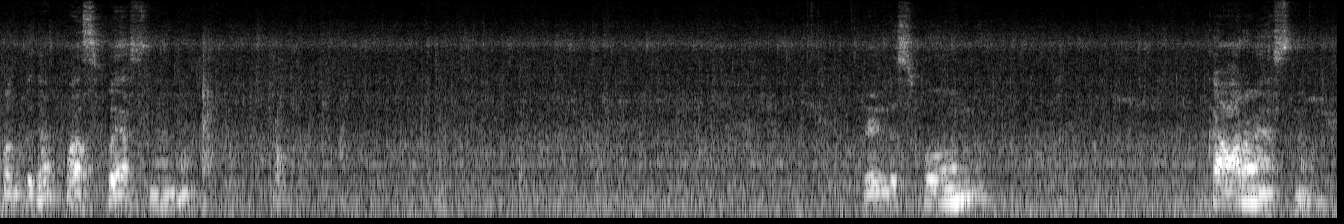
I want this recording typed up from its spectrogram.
కొద్దిగా పసుపు వేస్తున్నాను. రెండు స్పూన్ కారం వేస్తున్నాను.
